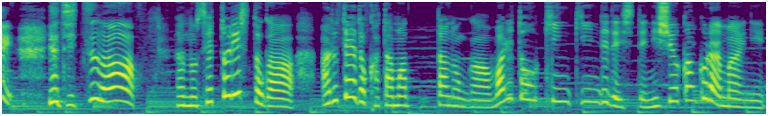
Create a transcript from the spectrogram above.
ごい。いや実はあのセットリストがある程度固まったのが割とキンキンででして2週間くらい前に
